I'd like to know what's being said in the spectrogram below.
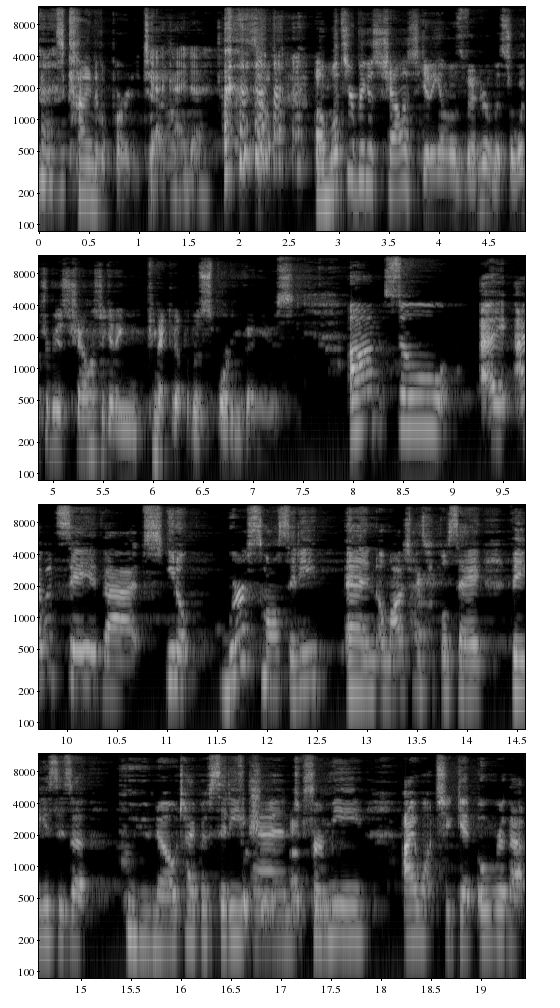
it's kind of a party town. yeah, kind of. So, um, what's your biggest challenge to getting on those vendor lists, or what's your biggest challenge to getting connected up with those sporting venues? Um, so I I would say that you know we're a small city, and a lot of times people say Vegas is a who you know type of city, For sure, and for me, I want to get over that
